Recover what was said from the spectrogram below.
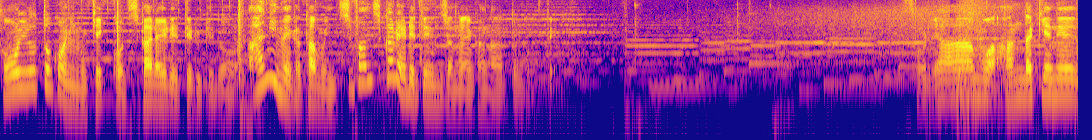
そういうとこにも結構力入れてるけどアニメが多分一番力入れてんじゃないかなと思って。そりゃあもうあんだけね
